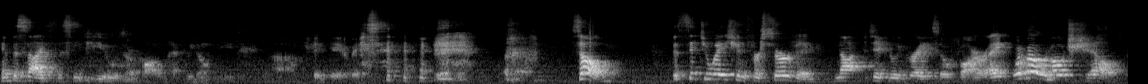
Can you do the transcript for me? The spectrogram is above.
And besides, the CPU is our bottleneck. We don't need uh, big database. so, the situation for serving, not particularly great so far, right? What about remote shell?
